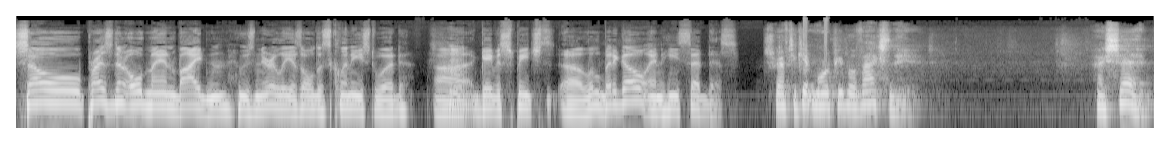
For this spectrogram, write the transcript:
So President Old Man Biden, who's nearly as old as Clint Eastwood, uh, gave a speech a little bit ago, and he said this. So we have to get more people vaccinated. I said,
